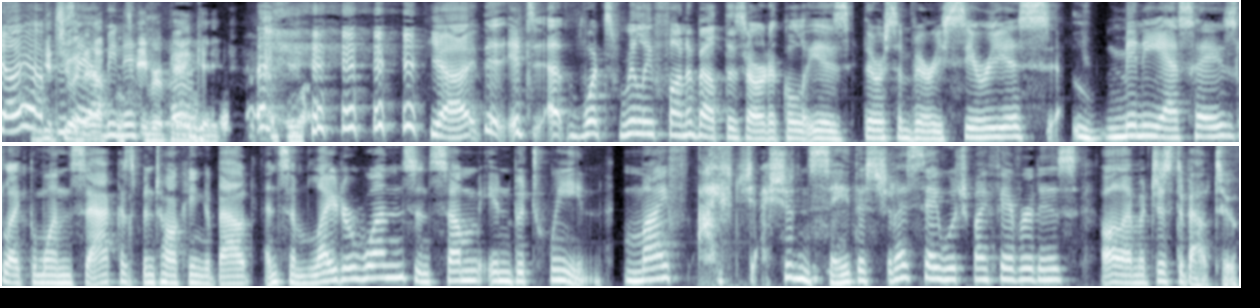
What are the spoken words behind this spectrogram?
I have Get to say, I mean, favorite pancake. yeah, it's uh, what's really fun about this article is there are some very serious mini essays, like the one Zac has been talking about, and some lighter ones, and some in between. My, I, I shouldn't say this. Should I say which my favorite is? Well, I'm just about to.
